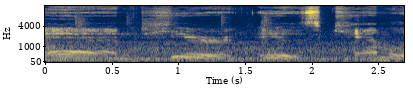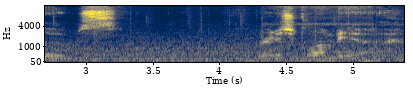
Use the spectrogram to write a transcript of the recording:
And here is Kamloops, British Columbia.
